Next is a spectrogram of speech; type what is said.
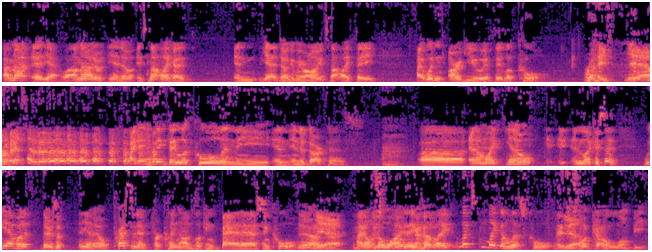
I'm not. Uh, yeah, well, I'm not. You know, it's not like I. And yeah, don't get me wrong. It's not like they. I wouldn't argue if they look cool. Right. Yeah. right. I didn't think they looked cool in the in in the Darkness. Uh, and I'm like, you know, i- and like I said, we have a there's a you know precedent for Klingons looking badass and cool. Yeah. yeah, I don't know why they felt of- like let's make them less cool. they just Yeah. look kind of lumpy.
